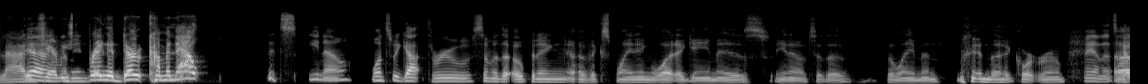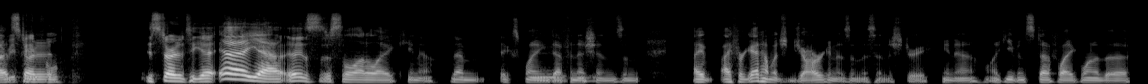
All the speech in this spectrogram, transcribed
lot Yeah, of I Jerry mean- Springer dirt coming out. It's you know once we got through some of the opening of explaining what a game is, you know, to the the layman in the courtroom, Man, that's gotta uh, it be started- painful. it started to get yeah yeah it's just a lot of like you know them explaining Mhm. definitions and i i forget how much jargon is in this industry you know like even stuff like one of the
